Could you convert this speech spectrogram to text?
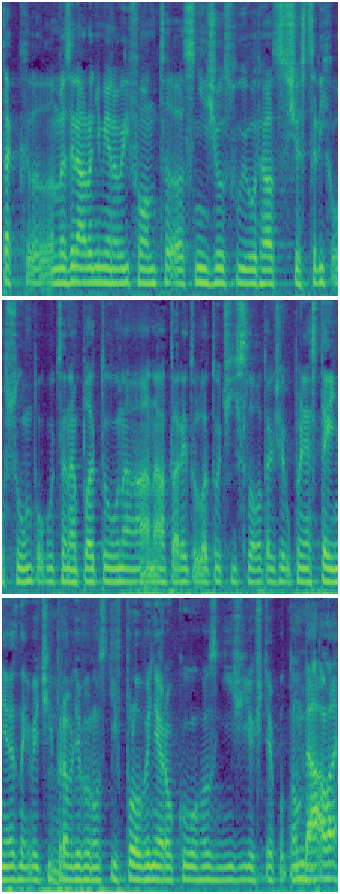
tak eh, Mezinárodní měnový fond eh, snížil svůj odhad z 6,8, pokud se nepletu, na, na tady tohleto číslo, takže úplně stejně z největší hmm. pravděpodobností v polovině roku ho sníží ještě potom hmm. dále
